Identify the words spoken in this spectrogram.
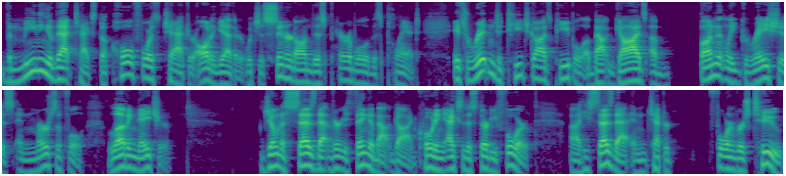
the meaning of that text, the whole fourth chapter altogether, which is centered on this parable of this plant, it's written to teach God's people about God's abundantly gracious and merciful, loving nature. Jonah says that very thing about God, quoting Exodus 34. Uh, he says that in chapter 4 and verse 2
